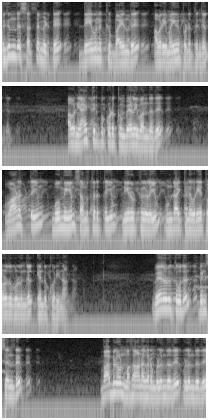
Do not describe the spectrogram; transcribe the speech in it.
மிகுந்த சத்தமிட்டு தேவனுக்கு பயந்து அவரை மகிமைப்படுத்துங்கள். அவர் நியாயத்தீர்ப்பு கொடுக்கும் வேலை வந்தது. வானத்தையும் பூமியையும் சமுத்திரத்தையும் நீரூற்றுகளையும் உண்டாக்கினவரையே தொழுது கொள்ளுங்கள் என்று கூறினான். வேறொரு தூதன் பின் சென்று பாபிலோன் மகாநகரம் விழுந்தது விழுந்தது.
